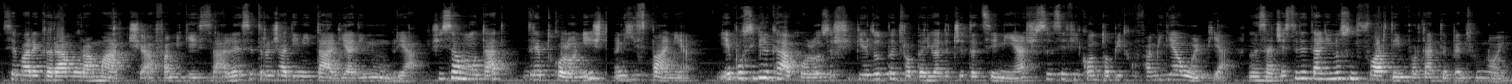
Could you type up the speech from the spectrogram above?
Se pare că ramura Marcia a familiei sale se trăgea din Italia, din Umbria, și s-au mutat drept coloniști în Hispania. E posibil ca acolo să-și fi pierdut pentru o perioadă cetățenia și să se fi contopit cu familia Ulpia, însă aceste detalii nu sunt foarte importante pentru noi.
